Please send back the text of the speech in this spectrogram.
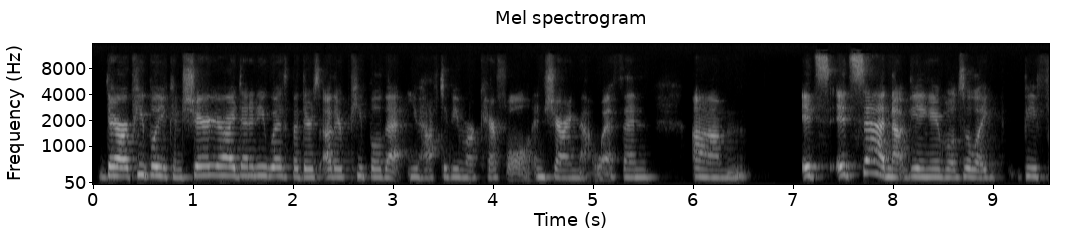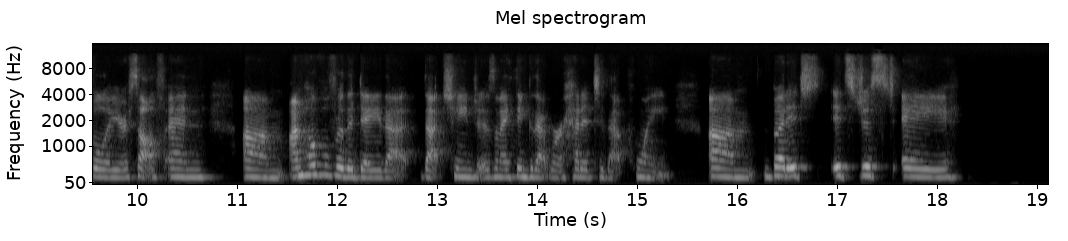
there are people you can share your identity with, but there's other people that you have to be more careful in sharing that with. And um, it's it's sad not being able to like be fully yourself. And um, I'm hopeful for the day that that changes. And I think that we're headed to that point. Um, but it's it's just a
